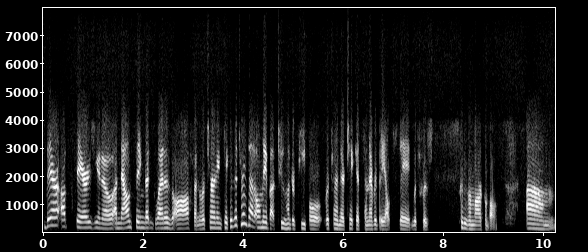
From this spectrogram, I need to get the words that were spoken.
They're upstairs, you know, announcing that Glenn is off and returning tickets. It turns out only about 200 people returned their tickets and everybody else stayed, which was pretty remarkable. Um,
